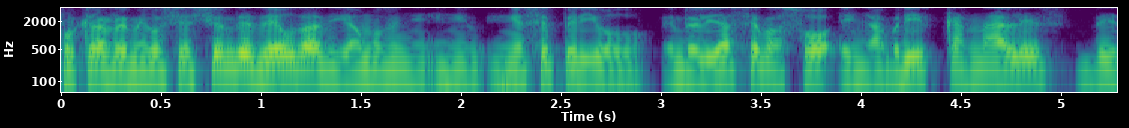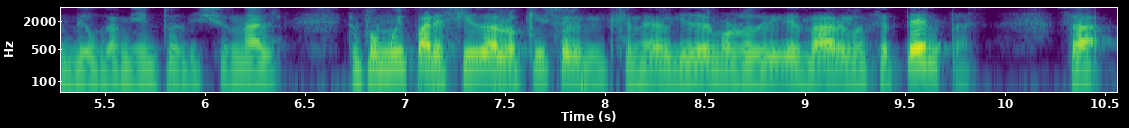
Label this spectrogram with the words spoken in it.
Porque la renegociación de deuda, digamos, en, ese periodo, en realidad se basó en abrir canales de endeudamiento adicional, que fue muy parecido a lo que hizo el general Guillermo Rodríguez Lara en los 70 O sea,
